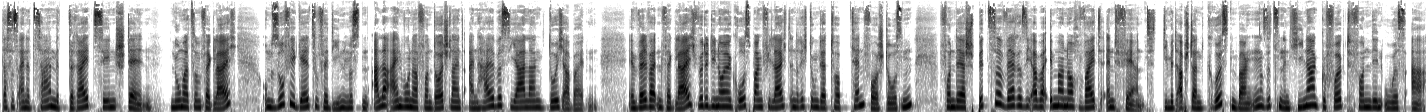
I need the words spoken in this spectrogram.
Das ist eine Zahl mit 13 Stellen. Nur mal zum Vergleich. Um so viel Geld zu verdienen, müssten alle Einwohner von Deutschland ein halbes Jahr lang durcharbeiten. Im weltweiten Vergleich würde die neue Großbank vielleicht in Richtung der Top 10 vorstoßen. Von der Spitze wäre sie aber immer noch weit entfernt. Die mit Abstand größten Banken sitzen in China, gefolgt von den USA.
